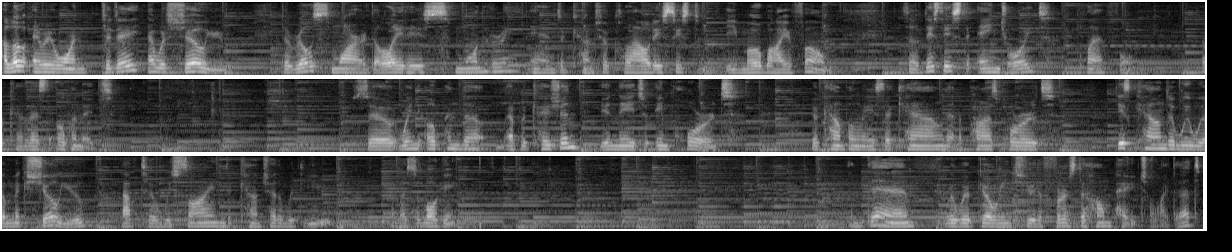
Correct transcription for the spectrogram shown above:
Hello everyone, today I will show you the RoadSmart, the latest monitoring and control cloud system in mobile phone. So this is the Android platform. Okay, let's open it. So when you open the application, you need to import your company's account and passport. This account we will make show you after we sign the contract with you. Let's log in. Then we will go into the first homepage like that.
